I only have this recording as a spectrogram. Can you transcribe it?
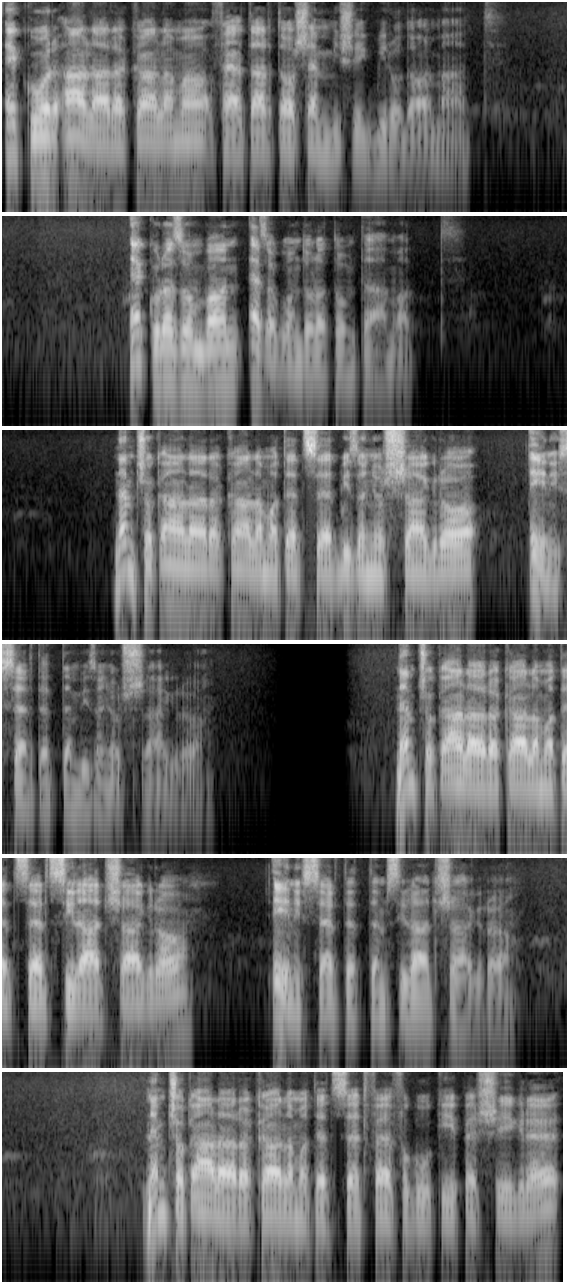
Ekkor Állára Kálama feltárta a semmiség birodalmát. Ekkor azonban ez a gondolatom támadt. Nem csak Állára Kálama tett szert bizonyosságra, én is szertettem bizonyosságra. Nem csak Állára Kálama tett szert szilárdságra, én is szertettem szilárdságra. Nem csak állára kállamat egyszer felfogó képességre,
